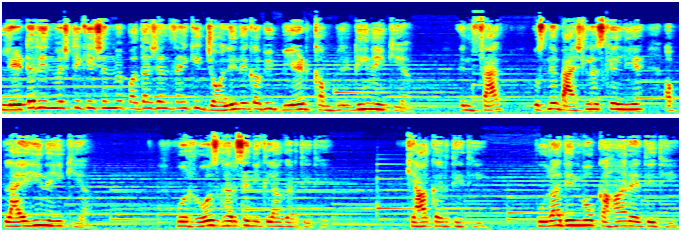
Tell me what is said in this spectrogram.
later investigation में पता चलता है कि जॉली ने कभी बीएड कंप्लीट ही नहीं किया। इनफैक्ट उसने बैचलर्स के लिए अप्लाई ही नहीं किया। वो रोज घर से निकला करती थी। क्या करती थी? पूरा दिन वो कहाँ रहती थी?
